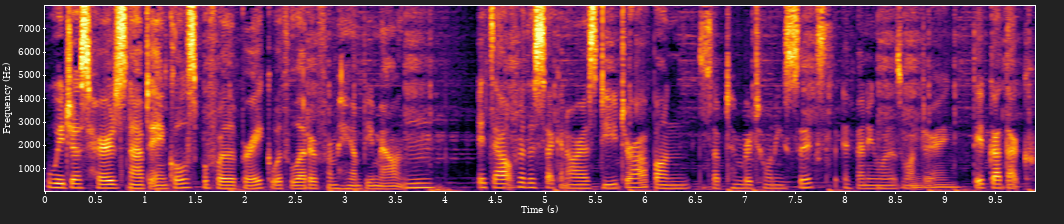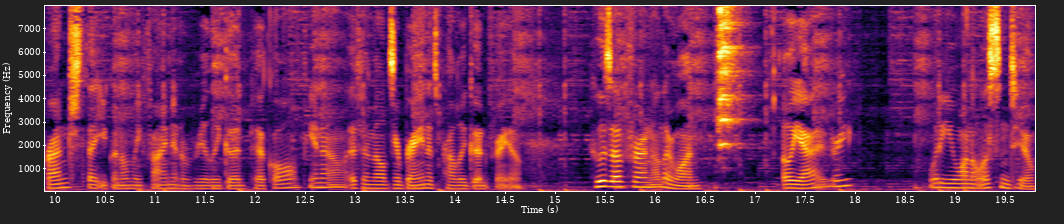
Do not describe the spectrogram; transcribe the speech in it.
We just heard Snapped Ankles before the break with Letter from Hampy Mountain. It's out for the second RSD drop on September 26th, if anyone is wondering. They've got that crunch that you can only find in a really good pickle, you know? If it melts your brain, it's probably good for you. Who's up for another one? Oh, yeah, Ivory? What do you want to listen to?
